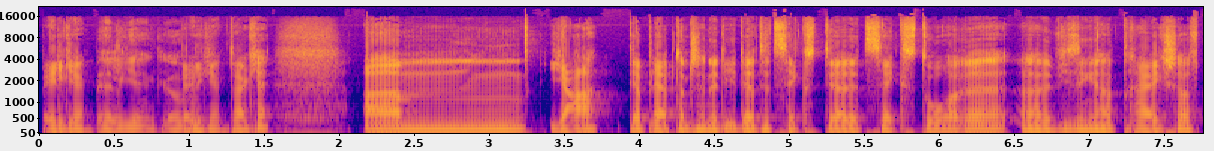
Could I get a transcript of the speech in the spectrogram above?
Belgien. Belgien, glaube ich. Belgien, danke. Ähm, ja, der bleibt anscheinend, eh, der hat jetzt sechs, der hat jetzt sechs Tore, äh, Wiesinger hat drei geschafft,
